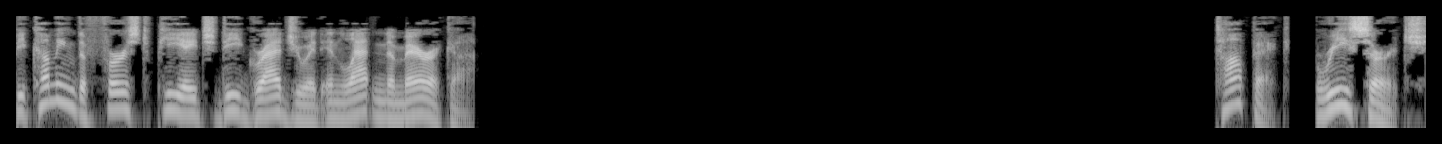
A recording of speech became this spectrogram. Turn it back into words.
becoming the first PhD graduate in Latin America. Research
